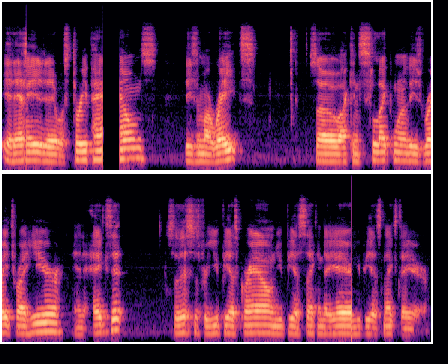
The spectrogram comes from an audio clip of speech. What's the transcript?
it estimated it was three pounds. These are my rates. So I can select one of these rates right here and exit. So this is for UPS ground, UPS second day air, UPS next day air.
